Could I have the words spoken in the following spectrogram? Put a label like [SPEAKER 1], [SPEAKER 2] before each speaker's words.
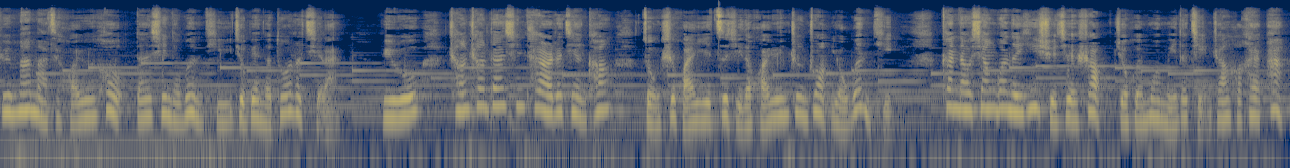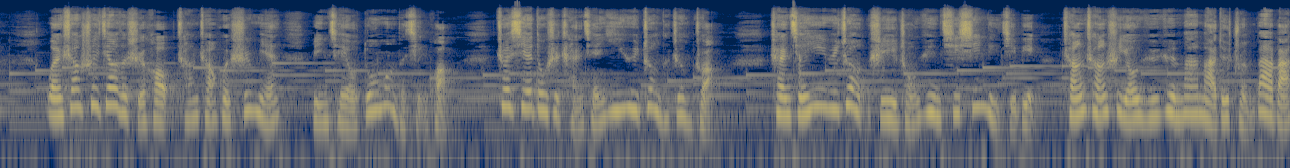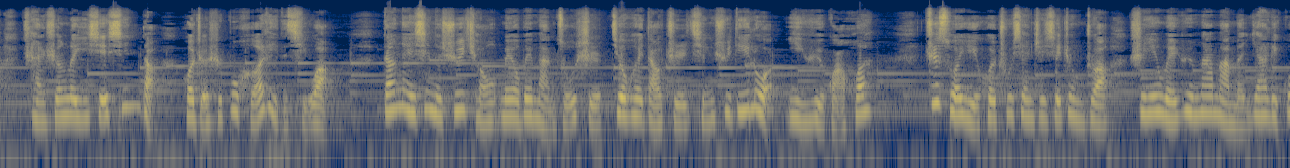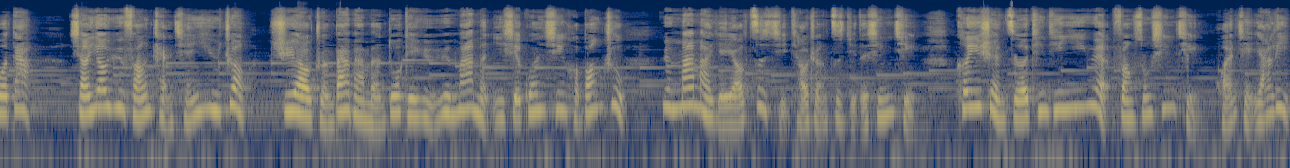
[SPEAKER 1] 孕妈妈在怀孕后担心的问题就变得多了起来，比如常常担心胎儿的健康，总是怀疑自己的怀孕症状有问题，看到相关的医学介绍就会莫名的紧张和害怕，晚上睡觉的时候常常会失眠，并且有多梦的情况，这些都是产前抑郁症的症状。产前抑郁症是一种孕期心理疾病，常常是由于孕妈妈对准爸爸产生了一些新的或者是不合理的期望。当内心的需求没有被满足时，就会导致情绪低落、抑郁寡欢。之所以会出现这些症状，是因为孕妈妈们压力过大。想要预防产前抑郁症，需要准爸爸们多给予孕妈们一些关心和帮助。孕妈妈也要自己调整自己的心情，可以选择听听音乐放松心情，缓解压力。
